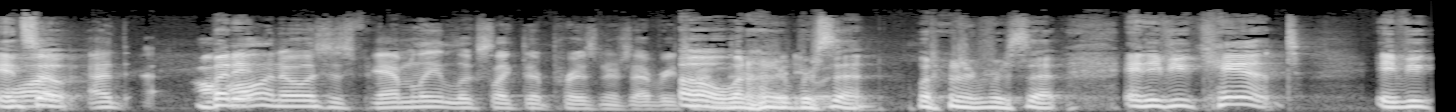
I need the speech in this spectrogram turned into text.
and Well, so, I, I, but all it- I know is his family looks like they're prisoners every time. oh, they're one in a hundred video with percent, one hundred percent. And if you can't, if you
